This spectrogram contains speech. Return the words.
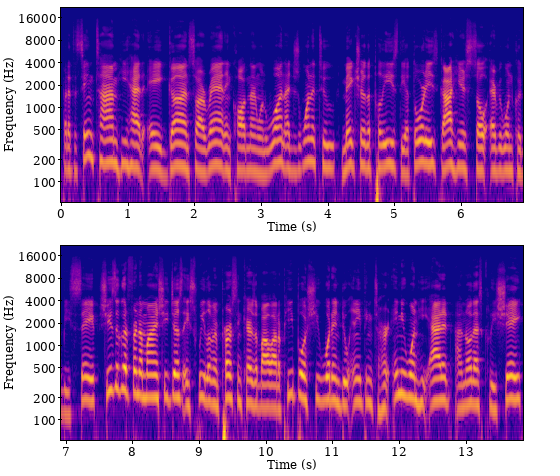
but at the same time, he had a gun, so I ran and called 911. I just wanted to make sure the police, the authorities got here so everyone could be safe. She's a good friend of mine. She's just a sweet loving person, cares about a lot of people. She wouldn't do anything to hurt anyone, he added. I know that's cliche.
